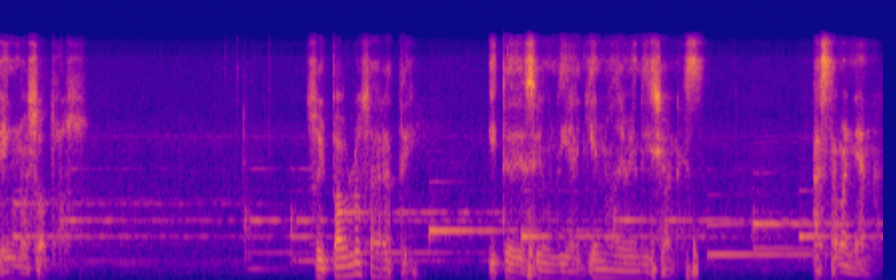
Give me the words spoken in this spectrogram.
en nosotros. Soy Pablo Zárate y te deseo un día lleno de bendiciones. Hasta mañana.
